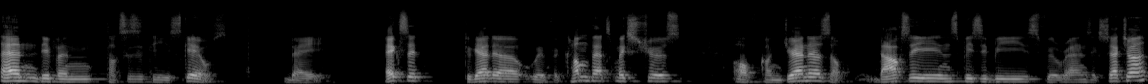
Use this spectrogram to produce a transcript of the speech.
and different toxicity scales. They exit together with complex mixtures of congeners of dioxins, PCBs, furans, etc.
